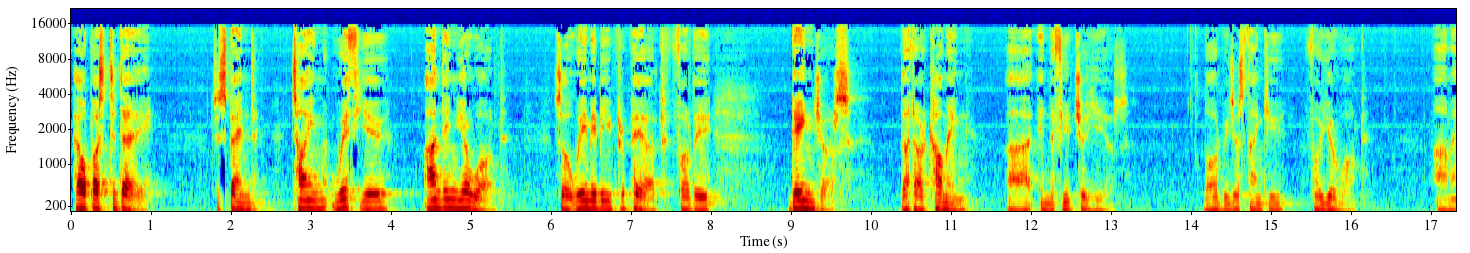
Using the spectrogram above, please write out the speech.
Help us today to spend time with you and in your word so we may be prepared for the dangers that are coming uh, in the future years. Lord, we just thank you for your word. Amen.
